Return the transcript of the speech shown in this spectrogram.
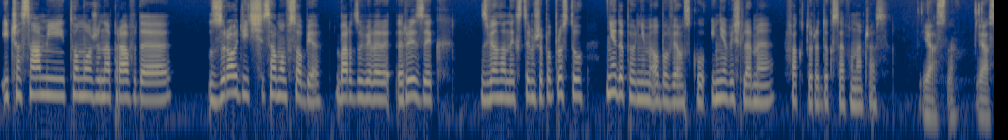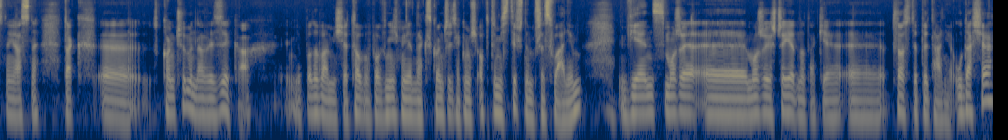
i czasami to może naprawdę zrodzić samo w sobie bardzo wiele ryzyk związanych z tym, że po prostu nie dopełnimy obowiązku i nie wyślemy faktury do KSEF-u na czas. Jasne, jasne, jasne. Tak, yy, kończymy na ryzykach nie podoba mi się to, bo powinniśmy jednak skończyć jakimś optymistycznym przesłaniem. Więc może, e, może jeszcze jedno takie e, proste pytanie. Uda się?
